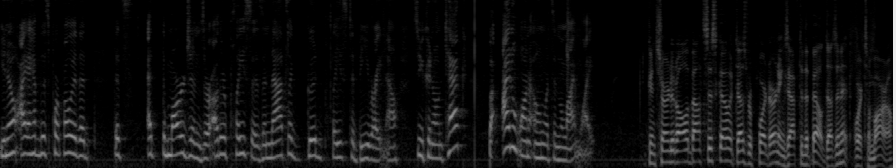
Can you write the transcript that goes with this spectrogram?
You know, I have this portfolio that that's at the margins or other places, and that's a good place to be right now. So you can own tech, but I don't want to own what's in the limelight. Concerned at all about Cisco? It does report earnings after the bell, doesn't it? Or tomorrow?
